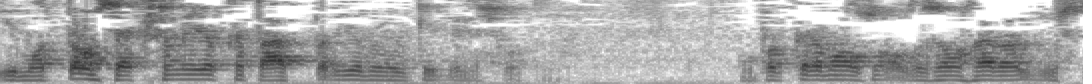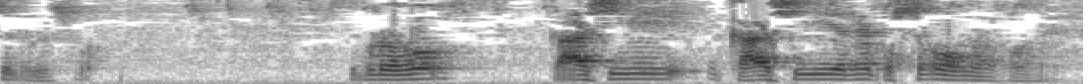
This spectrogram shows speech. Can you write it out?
ఈ మొత్తం సెక్షన్ యొక్క తాత్పర్యం ఏమిటి తెలిసిపోతుంది. ఉపక్రమ ఉపసంహారాలు చూస్తే తెలిసిపోతుంది. ఇప్పుడు కాశీ కాశీ అనే పుస్తకం ఉందనుకోండి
